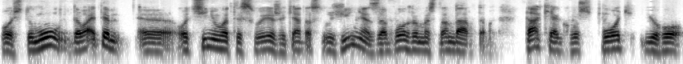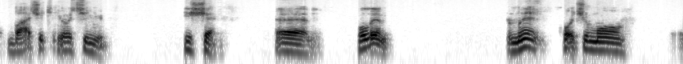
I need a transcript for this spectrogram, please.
Ось тому давайте е, оцінювати своє життя та служіння за Божими стандартами, так як Господь його бачить і оцінює. І ще, е, коли ми хочемо е,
